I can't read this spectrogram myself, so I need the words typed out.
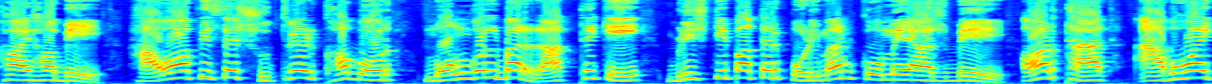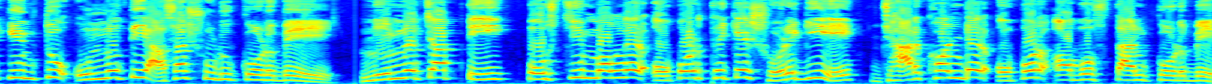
ক্ষয় হবে। হাওয়া অফিসের সূত্রের খবর, মঙ্গলবার রাত থেকে বৃষ্টিপাতের পরিমাণ কমে আসবে। অর্থাৎ, আবহাওয়ায় কিন্তু উন্নতি আসা শুরু করবে। নিম্নচাপটি পশ্চিমবঙ্গের ওপর থেকে সরে গিয়ে ঝাড়খণ্ডের ওপর অবস্থান করবে।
